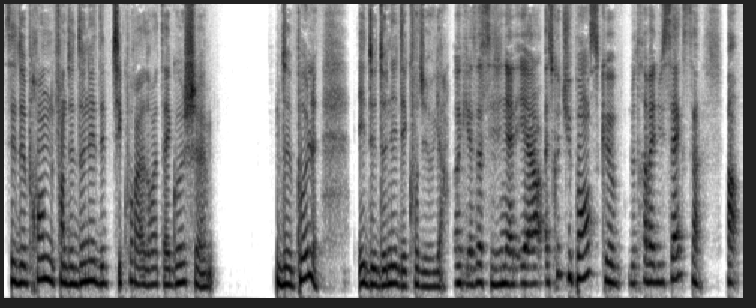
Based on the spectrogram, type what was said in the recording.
C'est de prendre, enfin, de donner des petits cours à droite, à gauche euh, de Paul et de donner des cours de yoga. Ok, ça c'est génial. Et alors, est-ce que tu penses que le travail du sexe, enfin,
